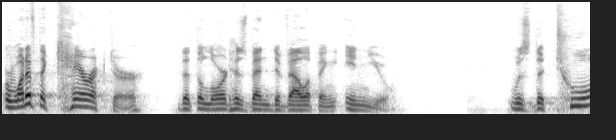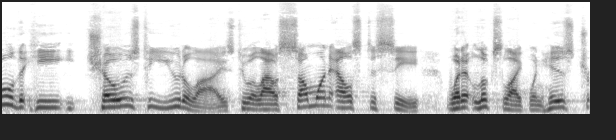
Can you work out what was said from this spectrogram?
Or what if the character that the Lord has been developing in you was the tool that he chose to utilize to allow someone else to see what it looks like when his tr-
